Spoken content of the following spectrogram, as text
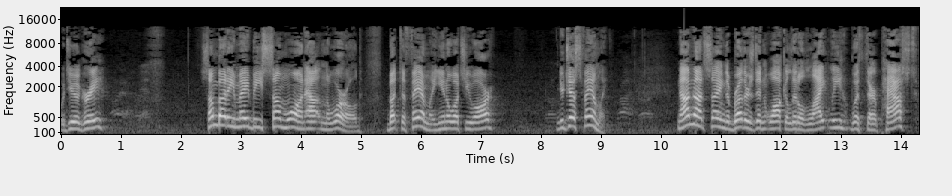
Would you agree? Somebody may be someone out in the world, but to family, you know what you are? You're just family. Now, I'm not saying the brothers didn't walk a little lightly with their past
